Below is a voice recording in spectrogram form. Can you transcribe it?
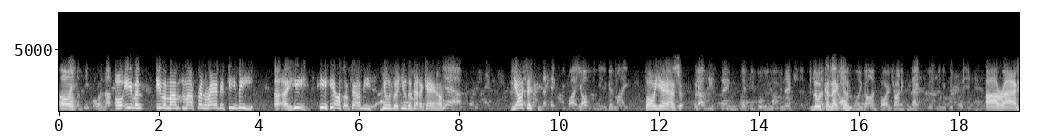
Oh, Not the people or nothing. oh, even even my my friend Randy TV, uh, uh he he he also tell me use a use a better cam. Yeah. Y'all should. That takes people out. You also need a good mic. Oh yeah. Without these things, like people lose connection. Lose That's connection. What you're going for. Trying to connect with as many people as you can. All right,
